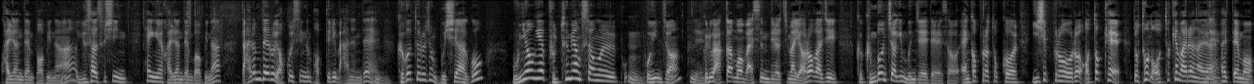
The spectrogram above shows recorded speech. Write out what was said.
관련된 법이나 음. 유사 수신 행위에 관련된 법이나 나름대로 엮을 수 있는 법들이 많은데 음. 그것들을 좀 무시하고 운영의 불투명성을 음. 보인 점 예. 그리고 아까 뭐 말씀드렸지만 여러 가지 그 근본적인 문제에 대해서 앵커 프로토콜 20%를 어떻게 또 돈 어떻게 마련해야 네. 할때뭐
